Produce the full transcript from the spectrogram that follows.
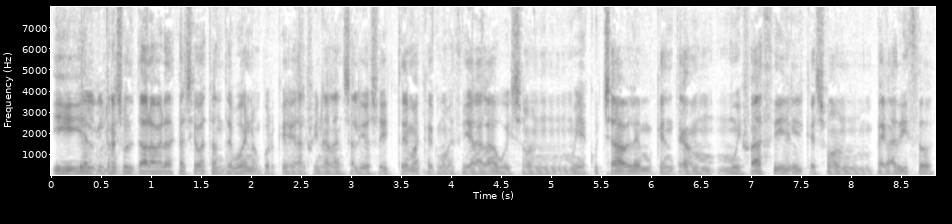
Y el resultado, la verdad, es que ha sido bastante bueno, porque al final han salido seis temas que, como decía Alawi, son muy escuchables, que entran muy fácil, que son pegadizos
